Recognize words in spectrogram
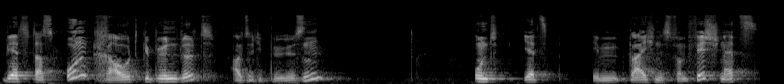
wird das Unkraut gebündelt, also die Bösen, und jetzt im Gleichnis vom Fischnetz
